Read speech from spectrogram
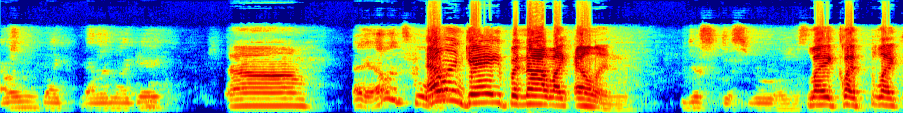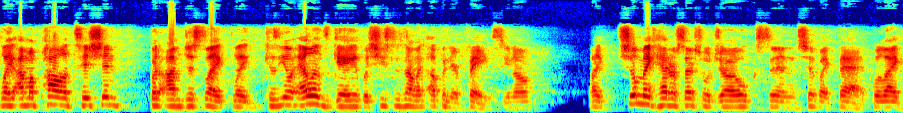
Ellen, like Ellen, like gay. um Hey, Ellen's cool. Ellen gay, but not like Ellen. Just, just. Just Like like like like I'm a politician, but I'm just like like because you know Ellen's gay, but she's just not like up in your face. You know, like she'll make heterosexual jokes and shit like that, but like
